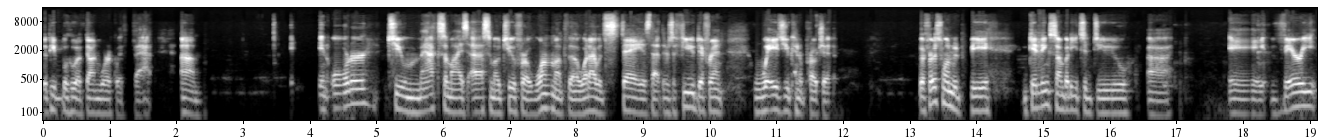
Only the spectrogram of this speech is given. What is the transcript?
the people who have done work with that. Um, in order to maximize SMO2 for a warm up, though, what I would say is that there's a few different ways you can approach it. The first one would be getting somebody to do uh, a very,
